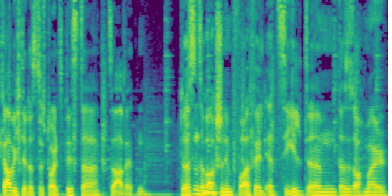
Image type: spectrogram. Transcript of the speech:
glaube ich dir, dass du stolz bist, da zu arbeiten. Du hast uns aber auch mhm. schon im Vorfeld erzählt, ähm, dass es auch mal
